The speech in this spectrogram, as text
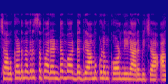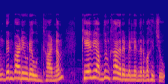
ചാവക്കാട് നഗരസഭ രണ്ടാം വാർഡ് ഗ്രാമക്കുളം കോളനിയിൽ ആരംഭിച്ച അംഗൻവാടിയുടെ ഉദ്ഘാടനം K V Abdul Khader M L A നിർവഹിച്ചു.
